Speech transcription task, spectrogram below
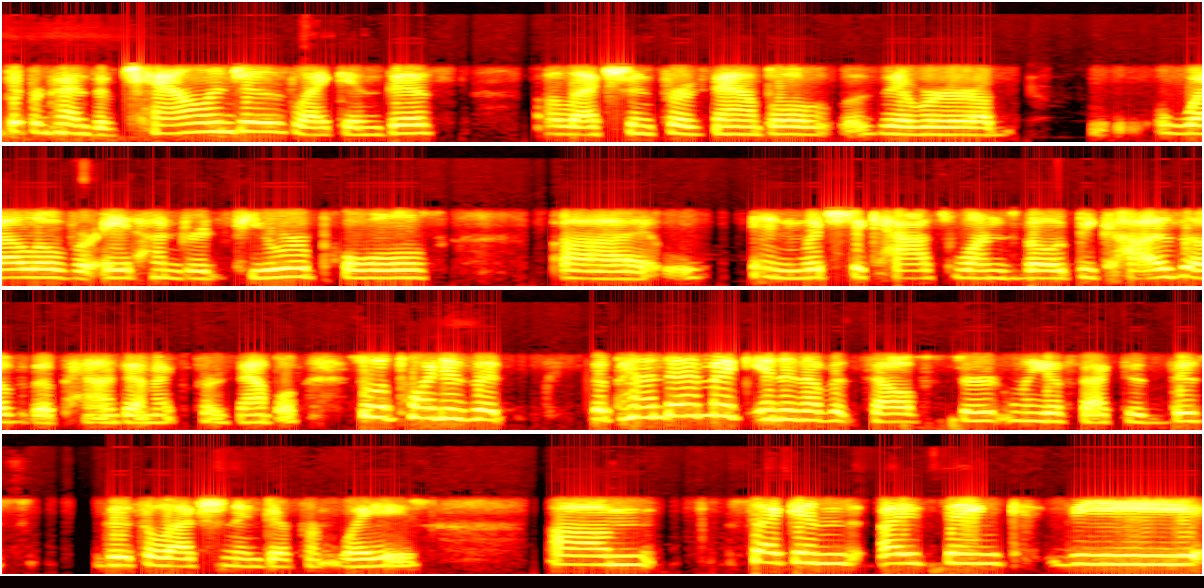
different kinds of challenges. Like in this election, for example, there were a, well over 800 fewer polls uh, in which to cast one's vote because of the pandemic, for example. So the point is that the pandemic, in and of itself, certainly affected this this election in different ways. Um, second, I think the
